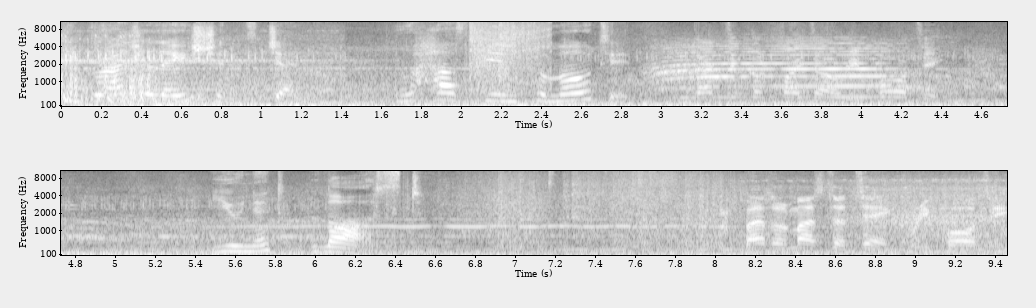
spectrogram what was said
Congratulations, General. You have been promoted. Tactical fighter reporting. Unit lost. Battlemaster Tech reporting.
